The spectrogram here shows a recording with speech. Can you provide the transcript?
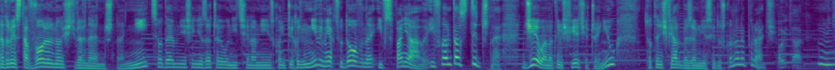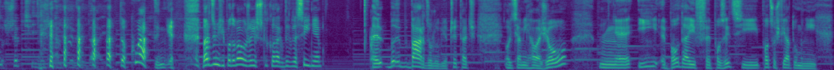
Natomiast ta wolność wewnętrzna, nic ode mnie się nie zaczęło, nic się na mnie nie skończy. Choć nie wiem, jak cudowne i wspaniałe i fantastyczne dzieła na tym świecie czynił, to ten świat beze mnie sobie doskonale poradzi. Oj tak, to szybciej niż nam się wydaje. Dokładnie. Bardzo mi się podobało, że jeszcze tylko tak dygresyjnie bardzo lubię czytać ojca Michała Zioło mm, e, i bodaj w pozycji Po co światu mnich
